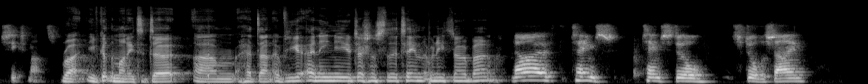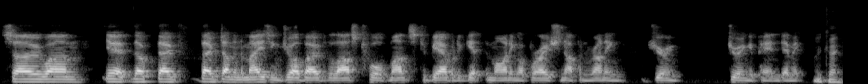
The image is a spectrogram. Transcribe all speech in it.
six months. Right, you've got the money to do it. Um, head down. Have you got any new additions to the team that we need to know about? No, the team's team's still still the same. So um, yeah, they've they've done an amazing job over the last twelve months to be able to get the mining operation up and running during during a pandemic. Okay,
